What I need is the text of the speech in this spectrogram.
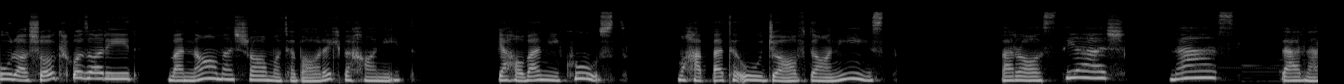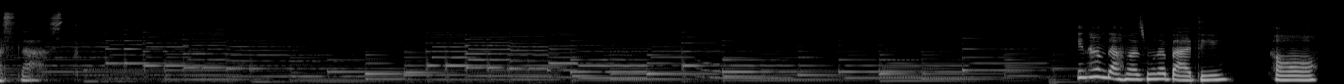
او را شکر گذارید و نامش را متبارک بخوانید. یهوه نیکوست، محبت او جاودانی است و راستیش نسل در نسل است. این هم ده مزمون بعدی تا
